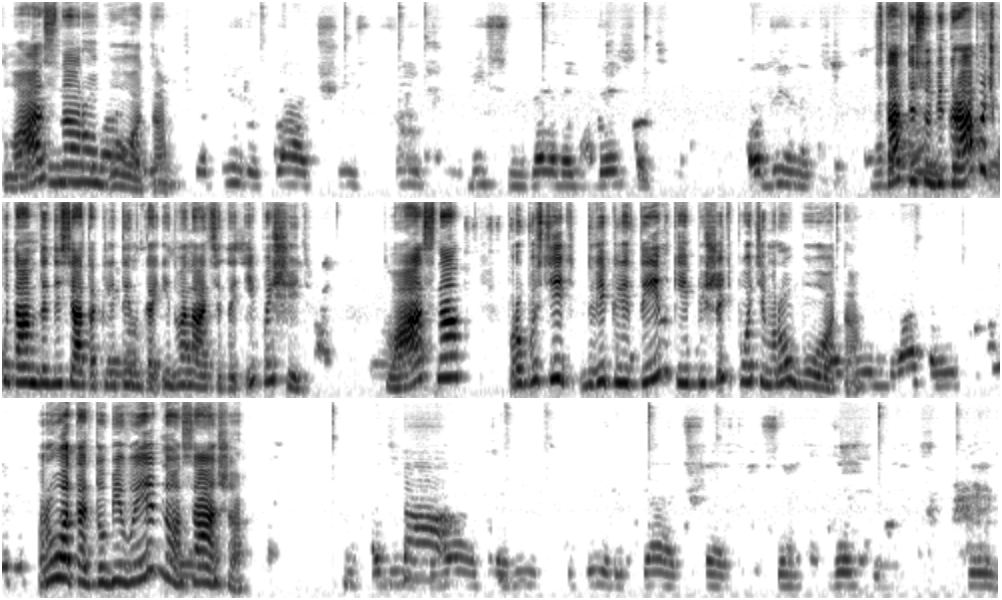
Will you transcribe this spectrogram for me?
Класна робота. 4, 5, 6, 7, 8, 9, 10, 11. Ставте собі крапочку там, де 10 клітинка і 12, і пишіть. Класно. Пропустіть дві клітинки і пишіть потім робота. Рота тобі видно, Саша? 1, 2, 3, 4, 5, 6, 7, 8, 9,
